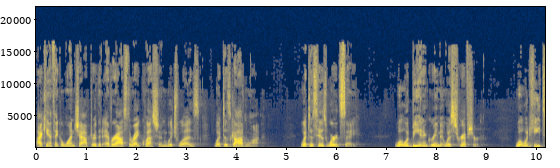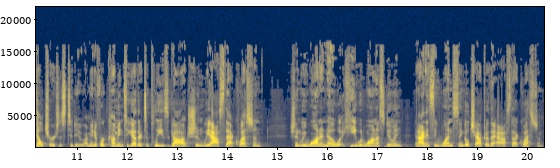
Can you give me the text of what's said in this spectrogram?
I can't think of one chapter that ever asked the right question, which was, What does God want? What does his word say? What would be in agreement with Scripture? What would he tell churches to do? I mean, if we're coming together to please God, shouldn't we ask that question? Shouldn't we want to know what he would want us doing? And I didn't see one single chapter that asked that question.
